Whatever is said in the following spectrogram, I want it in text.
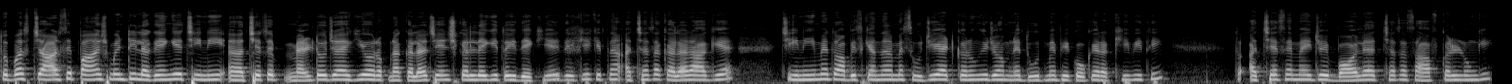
तो बस चार से पाँच मिनट ही लगेंगे, चीनी अच्छे से मेल्ट हो जाएगी और अपना कलर चेंज कर लेगी। तो ये देखिए। देखिए कितना अच्छा सा कलर आ गया है चीनी में। तो अब इसके अंदर मैं सूजी ऐड करूँगी जो हमने दूध में भिगो के रखी हुई थी। तो अच्छे से मैं जो बॉल है अच्छा सा साफ़ कर लूँगी।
